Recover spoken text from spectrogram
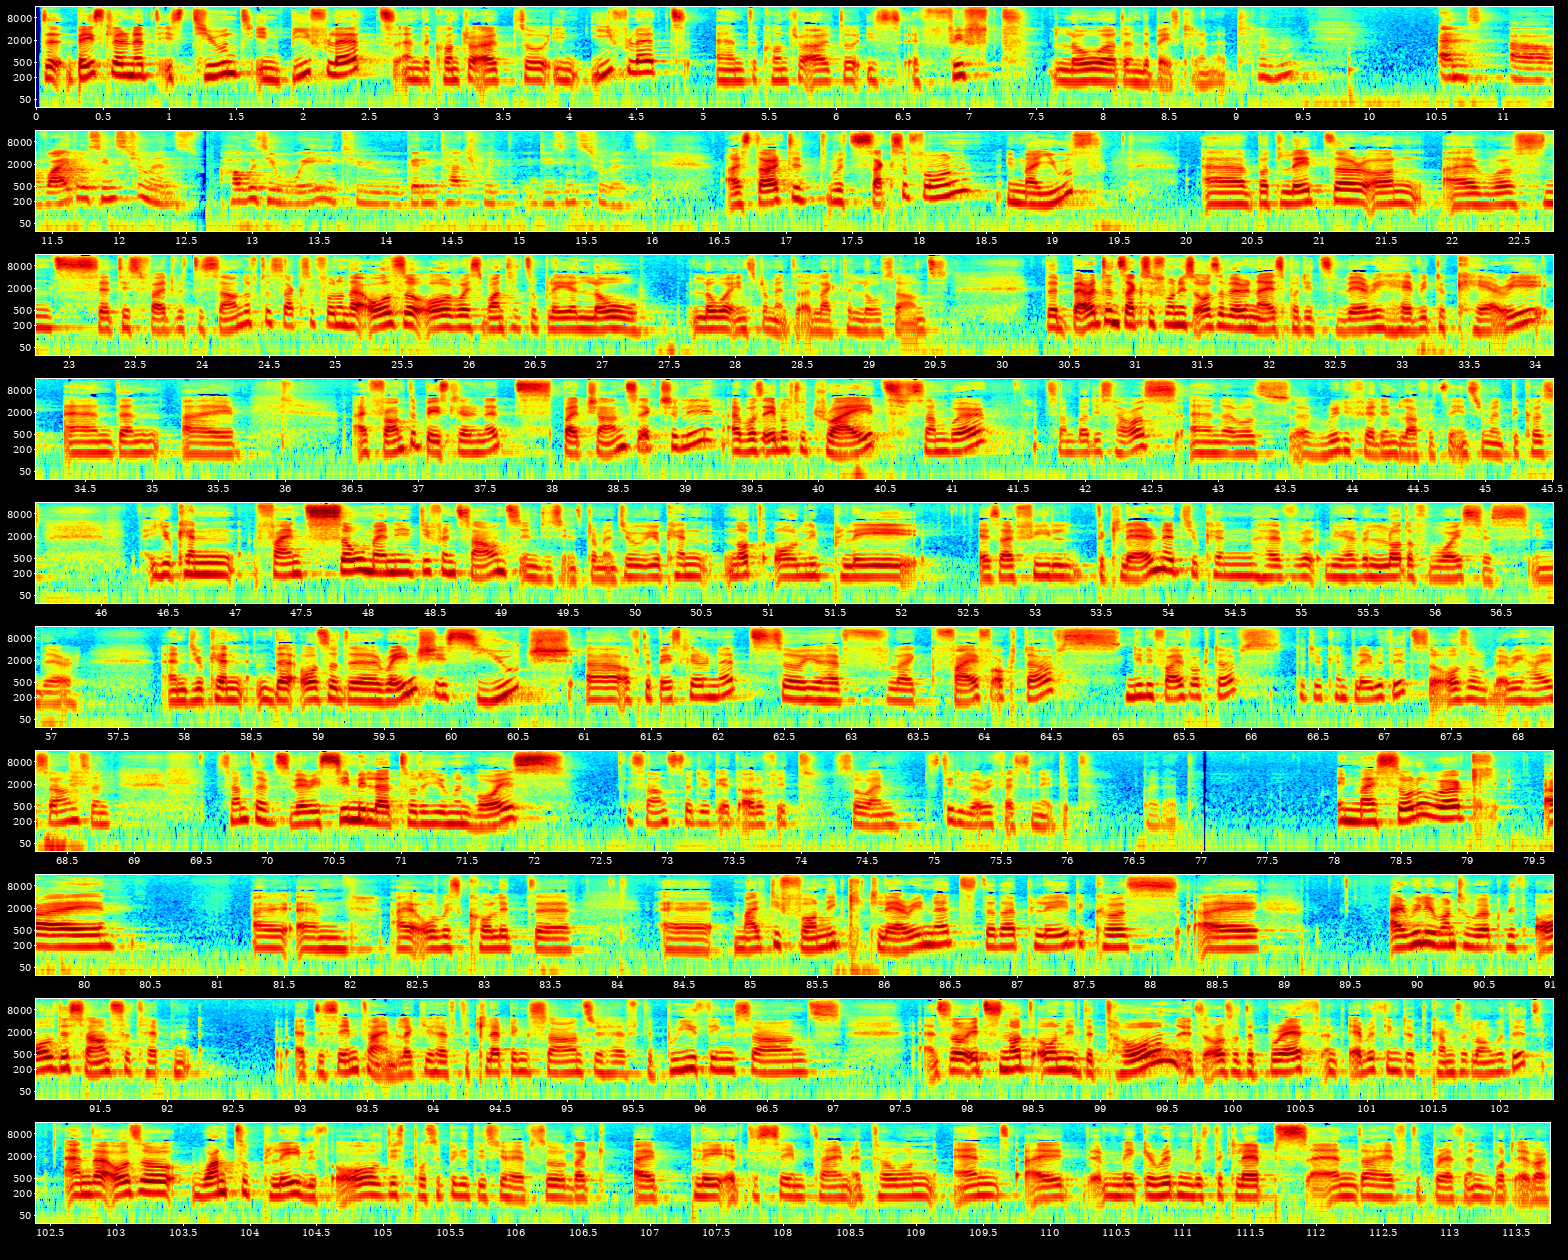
The bass clarinet is tuned in B flat and the contralto in E flat, and the contralto is a fifth lower than the bass clarinet. And uh, why those instruments? How was your way to get in touch with these instruments? I started with saxophone in my youth, uh, but later on I wasn't satisfied with the sound of the saxophone, and I also always wanted to play a low, lower instrument. I like the low sounds. The baritone saxophone is also very nice, but it's very heavy to carry. And then I, I found the bass clarinet by chance. Actually, I was able to try it somewhere at somebody's house, and I was uh, really fell in love with the instrument because you can find so many different sounds in this instrument. You you can not only play as I feel the clarinet. You can have a- you have a lot of voices in there, and you can the, also the range is huge uh, of the bass clarinet. So you have like five octaves, nearly five octaves that you can play with it. So also very high sounds and sometimes very similar to the human voice the sounds that you get out of it. So I'm still very fascinated by that. In my solo work, I I um, I always call it the uh, multiphonic clarinet that I play because I I really want to work with all the sounds that happen at the same time. Like you have the clapping sounds, you have the breathing sounds. And so it's not only the tone, it's also the breath and everything that comes along with it. And I also want to play with all these possibilities you have. So, like, I play at the same time a tone and I make a rhythm with the claps and I have the breath and whatever.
